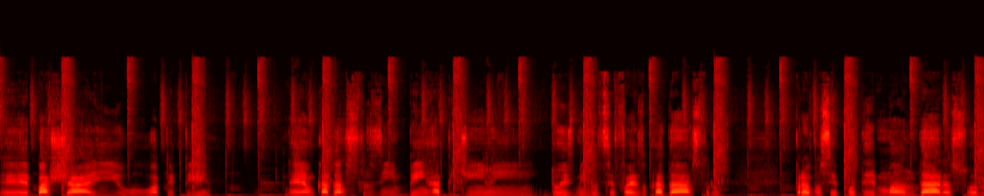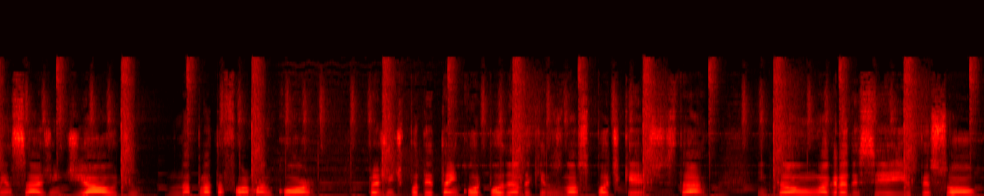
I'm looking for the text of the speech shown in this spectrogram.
é, baixar aí o app, né, é um cadastrozinho bem rapidinho, em dois minutos você faz o cadastro, para você poder mandar a sua mensagem de áudio na plataforma Ancor, para a gente poder estar tá incorporando aqui nos nossos podcasts, tá? Então, agradecer aí o pessoal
